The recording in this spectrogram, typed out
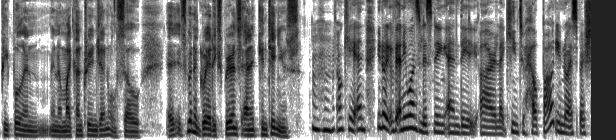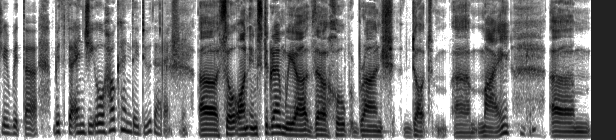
people, in you know my country in general. So uh, it's been a great experience, and it continues. Mhm. Okay, and you know, if anyone's listening and they are like keen to help out, you know, especially with the with the NGO, how can they do that actually? Uh, so on Instagram, we are the Hope Branch dot um, my, um,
